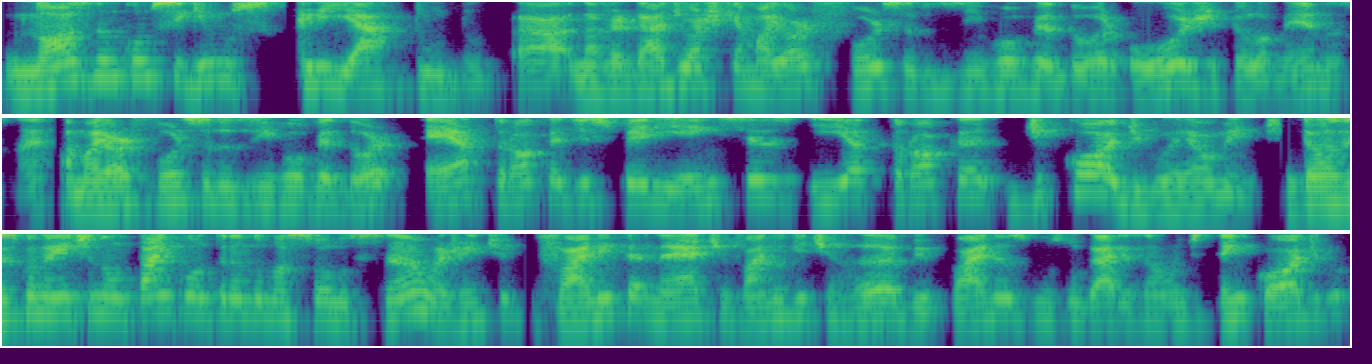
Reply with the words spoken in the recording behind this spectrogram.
nós não conseguimos criar tudo. Ah, na verdade, eu acho que a maior força do desenvolvedor, hoje pelo menos, né? A maior força do desenvolvedor é a troca de experiências e a troca de código, realmente. Então, às vezes, quando a gente não está encontrando uma solução, a gente vai na internet, vai no GitHub, vai nos, nos lugares onde tem código código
